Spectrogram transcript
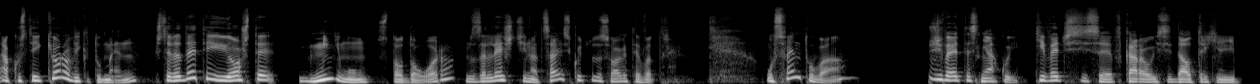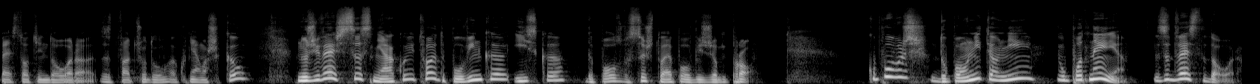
Ако сте и кьорави като мен, ще дадете и още минимум 100 долара за лещи на цай, с които да слагате вътре. Освен това, живеете с някой. Ти вече си се вкарал и си дал 3500 долара за това чудо, ако нямаш акъл, но живееш с някой, твоята половинка иска да ползва също Apple Vision Pro. Купуваш допълнителни уплътнения за 200 долара.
